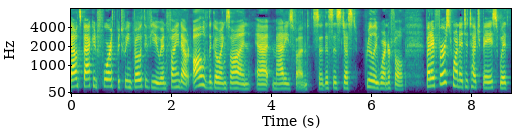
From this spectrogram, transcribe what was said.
bounce back and forth between both of you and find out all of the goings on at Maddie's Fund. So this is just really wonderful. But I first wanted to touch base with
